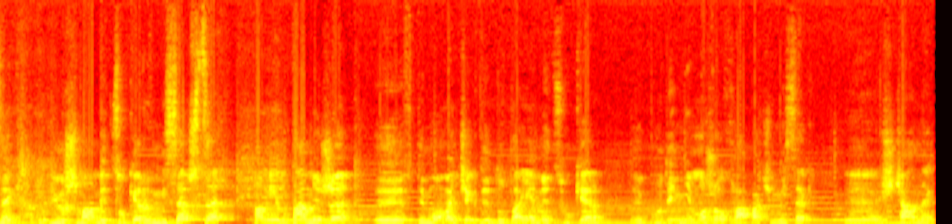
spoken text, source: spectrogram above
cyk. Już mamy cukier w miseczce. Pamiętamy, że yy, w tym momencie, gdy dodajemy cukier, budyń nie może ochlapać misek y, ścianek,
